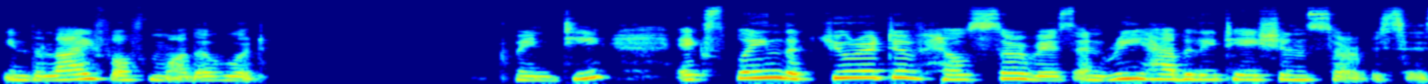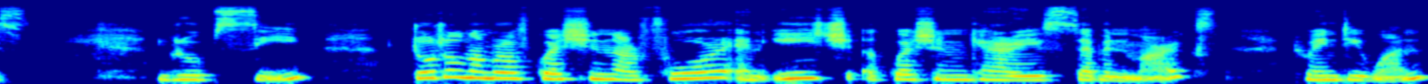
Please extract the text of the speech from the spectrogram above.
in the life of motherhood. 20. Explain the curative health service and rehabilitation services. Group C. Total number of questions are 4 and each question carries 7 marks. 21.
